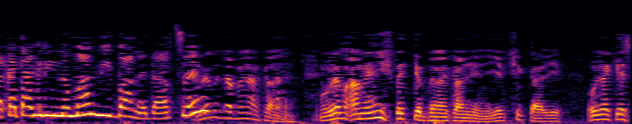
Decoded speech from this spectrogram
ճակատագրի նման մի բան է դարձել։ Ուրեմն դա բնական է։ Ուրեմն ամեն ինչ պետք է բնական լինի եւ չի կարելի Օրինակ ես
